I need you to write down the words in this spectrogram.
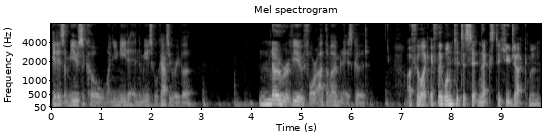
it is a musical and you need it in the musical category, but no review for it at the moment is good. I feel like if they wanted to sit next to Hugh Jackman,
